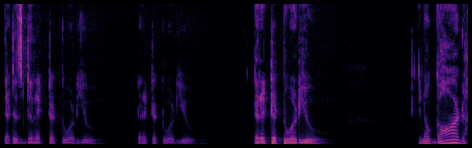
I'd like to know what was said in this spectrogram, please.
that is directed toward you directed toward you. Directed toward you. You know, God,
